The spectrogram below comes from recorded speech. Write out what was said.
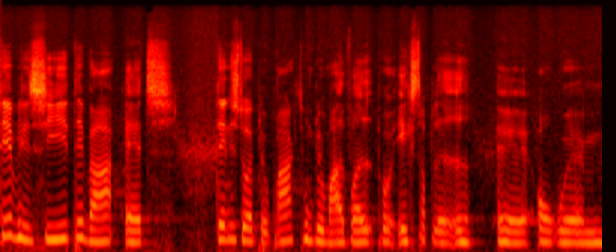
det vil sige, det var, at den historie blev bragt. Hun blev meget vred på Ekstrabladet, øh, og... Øh,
